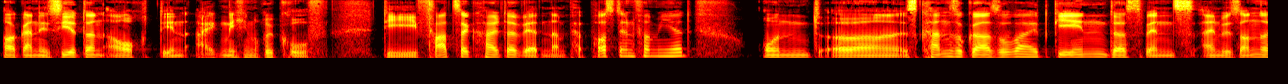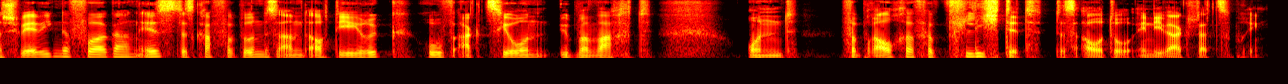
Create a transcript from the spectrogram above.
organisiert dann auch den eigentlichen Rückruf. Die Fahrzeughalter werden dann per Post informiert und äh, es kann sogar so weit gehen, dass wenn es ein besonders schwerwiegender Vorgang ist, das Kraftfahrtbundesamt auch die Rückrufaktion überwacht und Verbraucher verpflichtet, das Auto in die Werkstatt zu bringen.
